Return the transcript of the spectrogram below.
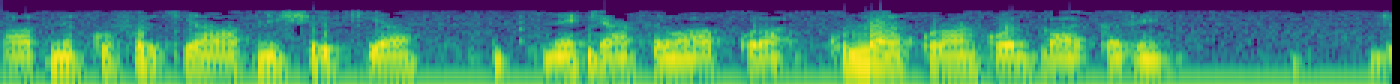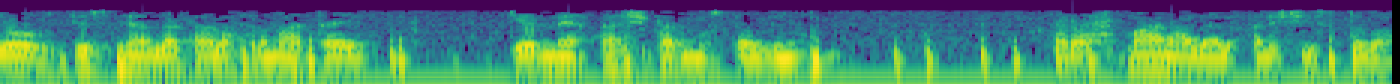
آپ نے کفر کیا، آپ نے شرک کیا، میں کیا کروں؟ آپ کھلا قرآن کو انکار کر رہے ہیں۔ جو جس میں اللہ تعالیٰ فرماتا ہے کہ میں عرش پر مستوی ہوں۔ رحمان عرش استوا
